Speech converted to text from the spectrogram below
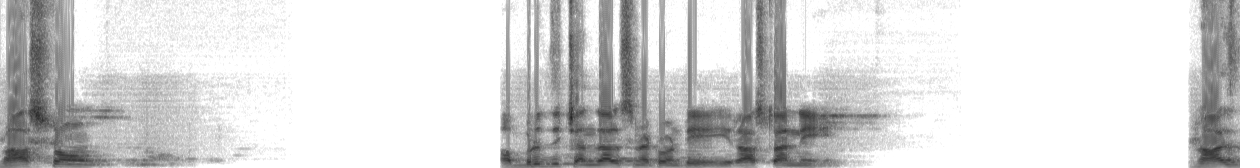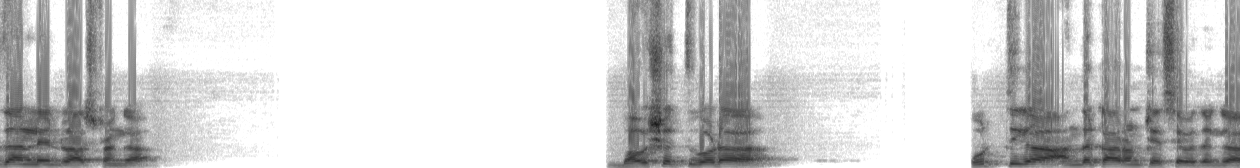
రాష్ట్రం అభివృద్ధి చెందాల్సినటువంటి ఈ రాష్ట్రాన్ని రాజధాని లేని రాష్ట్రంగా భవిష్యత్తు కూడా పూర్తిగా అంధకారం చేసే విధంగా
